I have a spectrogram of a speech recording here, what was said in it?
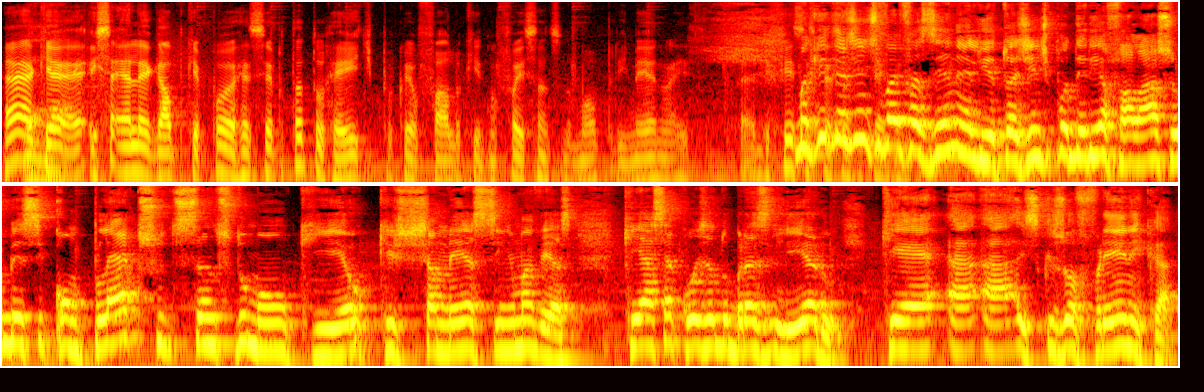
É, é. que é, isso é legal, porque, pô, eu recebo tanto hate, porque eu falo que não foi Santos Dumont primeiro, mas é difícil. Mas o que, que a gente vai fazer, né, Lito? A gente poderia falar sobre esse complexo de Santos Dumont, que eu que chamei assim uma vez, que é essa coisa do brasileiro, que é a, a esquizofrênica,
